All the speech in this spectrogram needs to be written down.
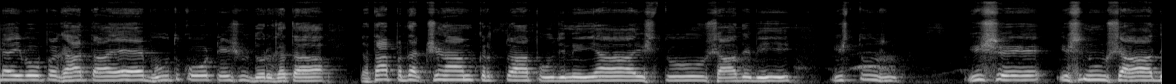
नैवोपघाताय भूतकोटेषु दुर्गता, तथा प्रदक्षिणां कृत्वा पूजनीया स्तु शादिभिः स्तु इष स्कंद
